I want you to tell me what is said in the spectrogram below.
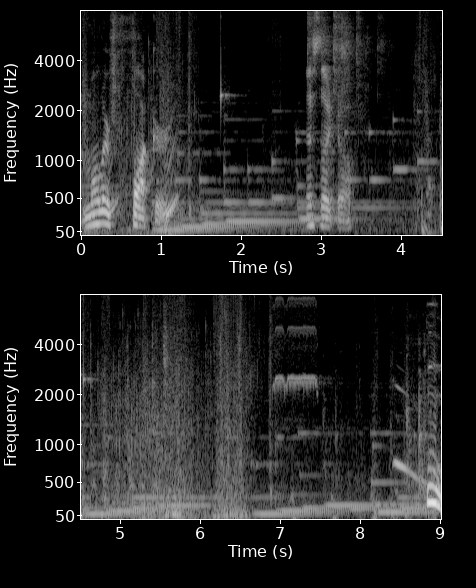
Motherfucker. Just let go. Ooh.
